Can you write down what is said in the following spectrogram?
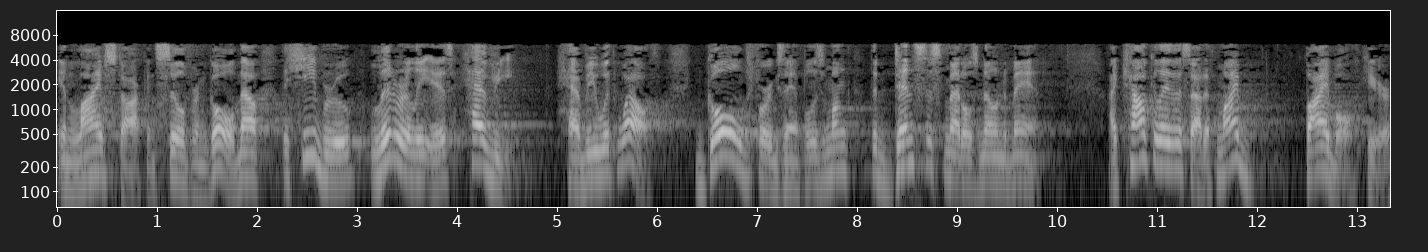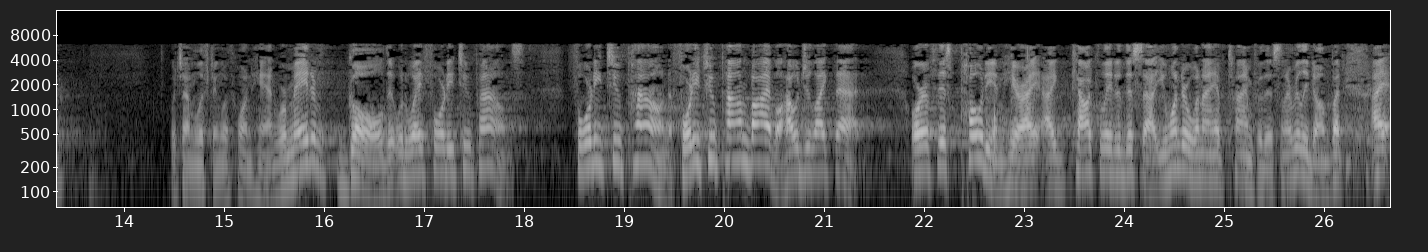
in livestock and silver and gold. Now, the Hebrew literally is heavy, heavy with wealth. Gold, for example, is among the densest metals known to man. I calculated this out. If my Bible here which I'm lifting with one hand, were made of gold, it would weigh 42 pounds. 42 pound, a 42 pound Bible. How would you like that? Or if this podium here, I, I, calculated this out. You wonder when I have time for this, and I really don't. But I,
